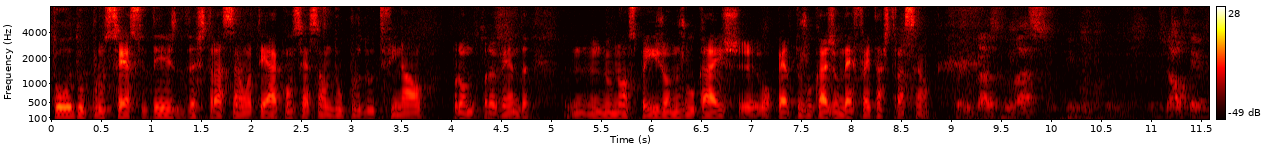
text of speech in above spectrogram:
todo o processo desde a extração até à concepção do produto final pronto para venda no nosso país ou nos locais uh, ou perto dos locais onde é feita a extração. No caso do aço, já o temos.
